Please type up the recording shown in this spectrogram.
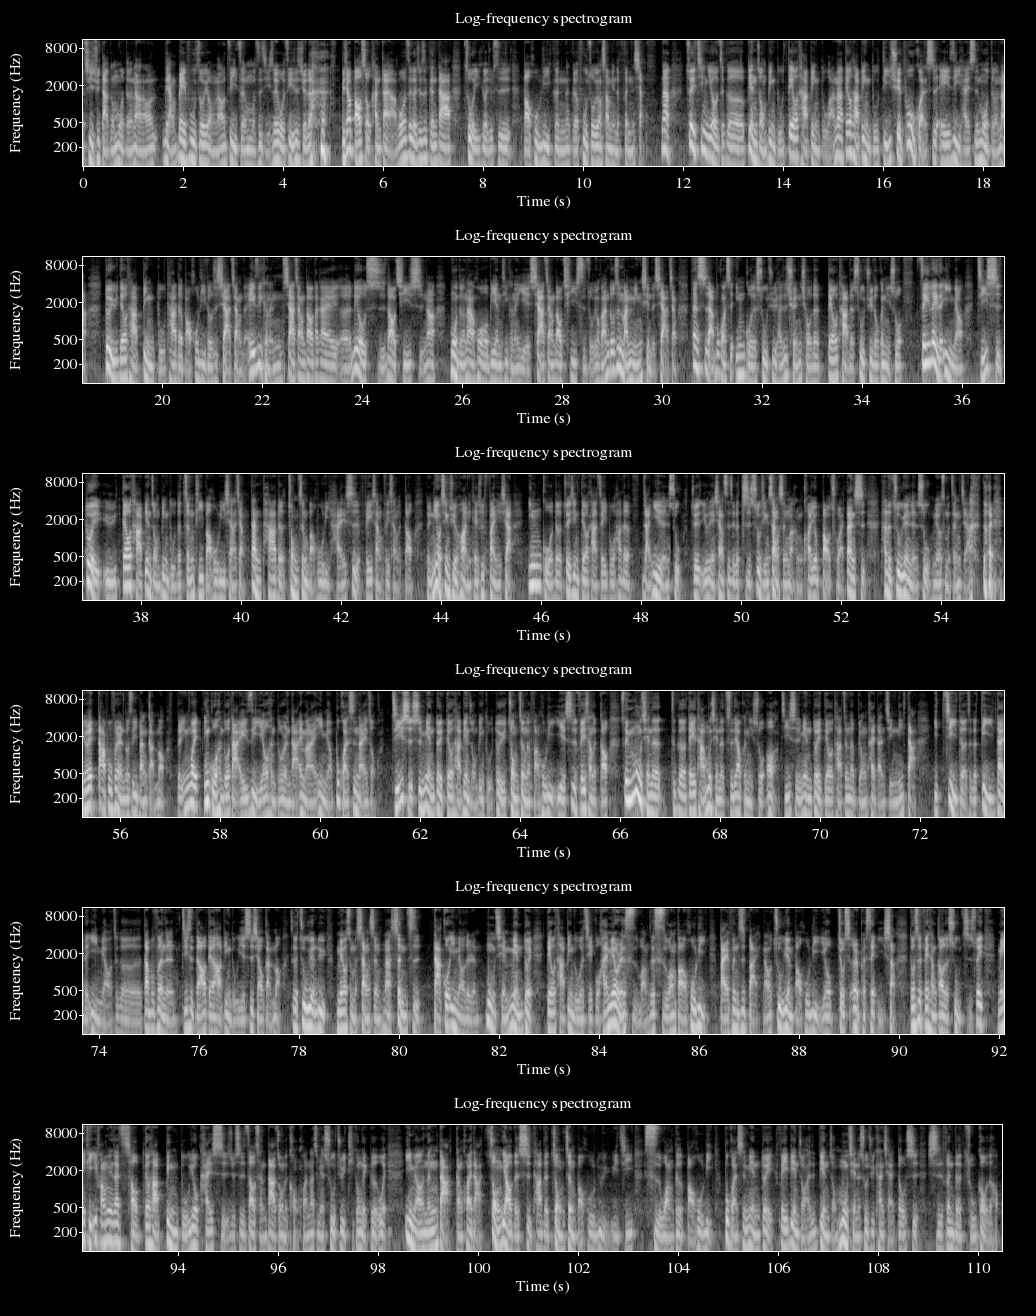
剂去打个莫德纳，然后两倍副作用，然后自己折磨自己，所以我自己是觉得 比较保守看待啊。不过这个就是跟大家做一个就是保护力跟那个副作用上面的分享。那最近也有这个变种病毒 Delta 病毒啊，那 Delta 病毒的确不管是 AZ 还是莫德纳，对于 Delta 病毒它的保护力都是下降的。AZ 可能下降到大概呃六十到七十，那莫德纳或 BNT 可能也下降到七十左右，反正都是蛮明显的下降。但是啊，不管是英国的数据还是全球的 Delta 的数据，都跟你说。这一类的疫苗，即使对于 Delta 变种病毒的整体保护力下降，但它的重症保护力还是非常非常的高。对，你有兴趣的话，你可以去翻一下英国的最近 Delta 这一波，它的染疫人数就是有点像是这个指数型上升嘛，很快又爆出来，但是它的住院人数没有什么增加。对，因为大部分人都是一般感冒。对，因为英国很多打 AZ，也有很多人打 mRNA 疫苗，不管是哪一种。即使是面对 Delta 变种病毒，对于重症的防护力也是非常的高。所以目前的这个 data，目前的资料跟你说，哦，即使面对 Delta，真的不用太担心。你打一剂的这个第一代的疫苗，这个大部分的人即使得到 Delta 病毒，也是小感冒，这个住院率没有什么上升，那甚至。打过疫苗的人，目前面对 Delta 病毒的结果，还没有人死亡，这死亡保护力百分之百，然后住院保护力也有九十二 percent 以上，都是非常高的数值。所以媒体一方面在炒 Delta 病毒，又开始就是造成大众的恐慌。那这边数据提供给各位，疫苗能打赶快打，重要的是它的重症保护率以及死亡的保护力，不管是面对非变种还是变种，目前的数据看起来都是十分的足够的吼。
